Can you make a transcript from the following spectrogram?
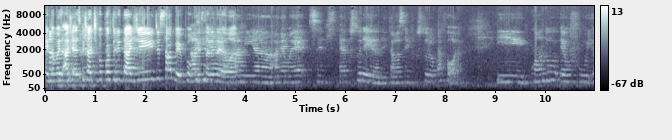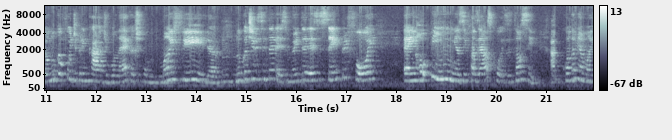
Ainda mais a Jéssica já tive a oportunidade de, de saber um pouco a da história minha- dela. A minha, a minha mãe é sempre, era costureira, né? Então ela sempre fora. E quando eu fui, eu nunca fui de brincar de boneca, tipo mãe e filha, Uhum. nunca tive esse interesse. O meu interesse sempre foi é, em roupinhas, em fazer as coisas. Então assim, a- quando a minha mãe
